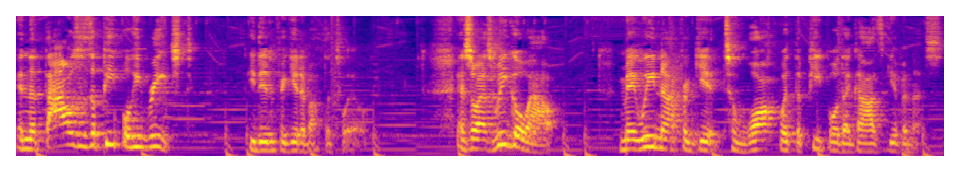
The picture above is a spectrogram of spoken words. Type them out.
In the thousands of people he reached, he didn't forget about the 12. And so as we go out, may we not forget to walk with the people that God's given us.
